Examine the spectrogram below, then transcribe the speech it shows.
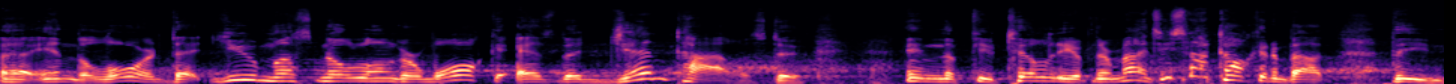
uh, in the Lord that you must no longer walk as the Gentiles do in the futility of their minds. He's not talking about the,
